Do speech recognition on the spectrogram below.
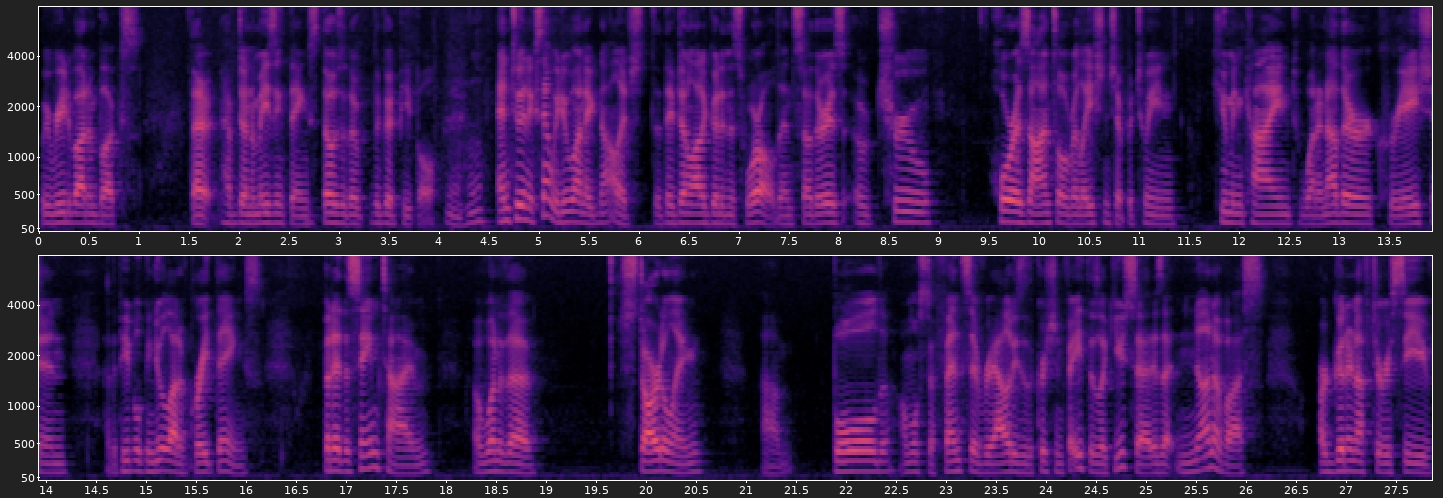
we read about in books that have done amazing things, those are the, the good people. Mm-hmm. And to an extent, we do want to acknowledge that they've done a lot of good in this world. And so there is a true horizontal relationship between humankind, one another, creation. Uh, the people can do a lot of great things. But at the same time, uh, one of the startling, um, bold, almost offensive realities of the Christian faith is, like you said, is that none of us are good enough to receive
